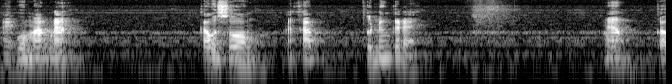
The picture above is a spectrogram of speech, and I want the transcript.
ให้ผมมักนะ 92 นะครับ ตัวหนึ่งก็ได้งาม 92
